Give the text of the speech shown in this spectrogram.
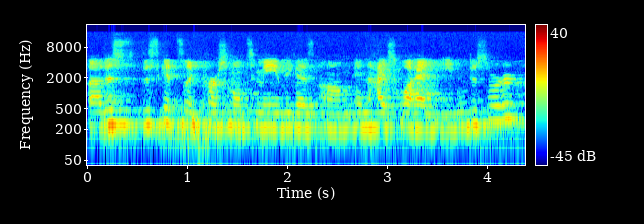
uh, this, this gets like personal to me because, um, in high school I had an eating disorder.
